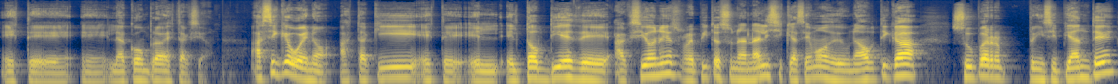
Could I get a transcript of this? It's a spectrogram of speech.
este, eh, la compra de esta acción. Así que bueno, hasta aquí este, el, el, top 10 de acciones. Repito, es un análisis que hacemos de una óptica súper principiante.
